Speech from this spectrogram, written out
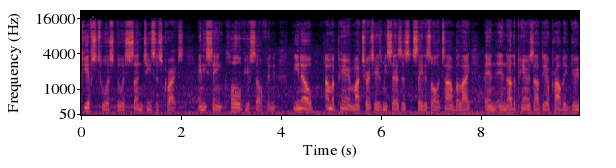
gifts to us through His Son Jesus Christ. And He's saying, clothe yourself in it. You know, I'm a parent. My church hears me says this, say this all the time, but like, and and other parents out there probably agree,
